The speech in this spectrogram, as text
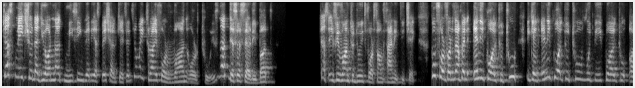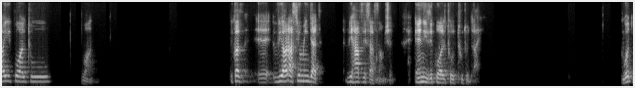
just make sure that you are not missing very special cases. You may try for one or two. It's not necessary, but just if you want to do it for some sanity check. Go for, for example, n equal to two, again, n equal to two would be equal to i equal to one because uh, we are assuming that we have this assumption. n is equal to 2 to i. Good.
